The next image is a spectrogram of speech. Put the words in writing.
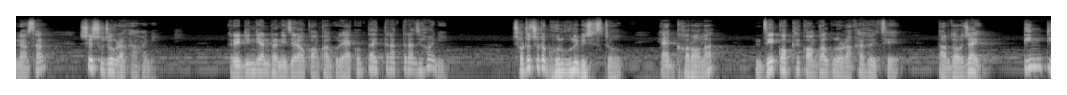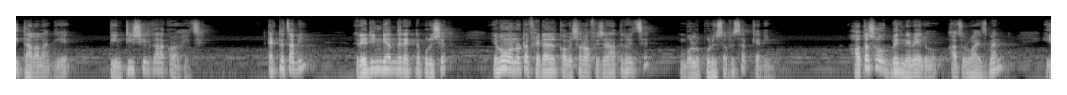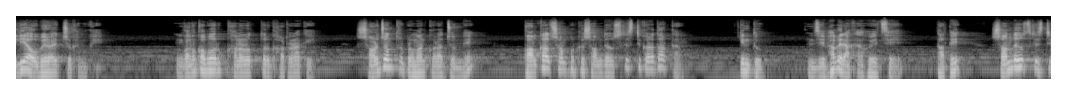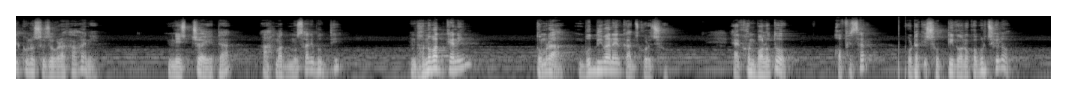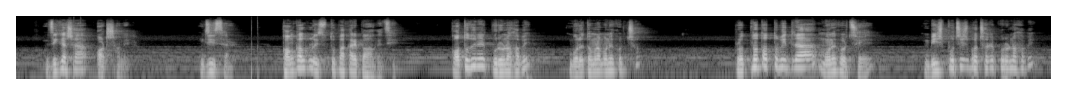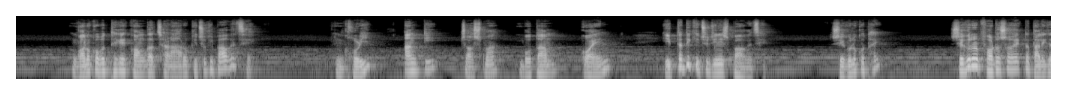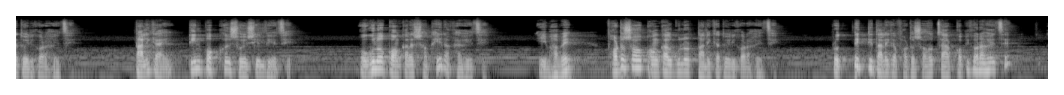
না স্যার, সে সুযোগ রাখা হয়নি। রেড ইন্ডিয়ানরা নিজেরাও কঙ্কালগুলো একক দায়িত্বে রাখতে রাজি হয়নি। ছোট ছোট ঘুলঘুলি বিশিষ্ট এক ঘরওয়ালা যে কক্ষে কঙ্কালগুলো রাখা হয়েছে, তার দরজায় তিনটি তালা লাগিয়ে তিনটি শিলকালা করা হয়েছে। একটা চাবি রেড ইন্ডিয়ানদের, একটা পুলিশের এবং অন্যটা ফেডারেল কমিশন অফিসের হাতে রয়েছে, বলল পুলিশ অফিসার ক্যানিং। হতাশা উদ্বেগ নেমে এলো আজুর ওয়াইজম্যান ইলিয়া ওবেরয়ের চোখে মুখে। গণকবর, খননোত্তর ঘটনাকে ষড়যন্ত্র প্রমাণ করার জন্যে কঙ্কাল সম্পর্কে সন্দেহ সৃষ্টি করা দরকার। কিন্তু যেভাবে রাখা হয়েছে, তাতে সন্দেহ সৃষ্টির কোনো সুযোগ রাখা হয়নি। নিশ্চয় এটা আহমাদ মুসারি বুদ্ধি। ধন্যবাদ, ক্যানিং। তোমরা বুদ্ধিমানের কাজ করেছ। এখন বলো তো, অফিসার, ওটা কি সত্যি গণকবর ছিল? জিজ্ঞাসা অটসনের। জি, স্যার। কঙ্কালগুলো স্তূপাকারে পাওয়া গেছে। কতদিনের পুরনো হবে বলে তোমরা মনে করছ? প্রত্নতত্ত্ববিদরা মনে করছে বিশ পঁচিশ বছরের পুরনো হবে। গণকবর থেকে কঙ্কাল ছাড়া আরও কিছু কি পাওয়া গেছে? ঘড়ি, আংটি, চশমা, বোতাম, কয়েন ইত্যাদি কিছু জিনিস পাওয়া গেছে। সেগুলো কোথায়? সেগুলোর ফটোসহ একটা তালিকা তৈরি করা হয়েছে। তালিকায় তিন পক্ষই সইশিল দিয়েছে। ওগুলো কঙ্কালের সাথেই রাখা হয়েছে। এইভাবে ফটোসহ কঙ্কালগুলোর তালিকা তৈরি করা হয়েছে। প্রত্যেকটি তালিকা ফটোসহ চার কপি করা হয়েছে।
